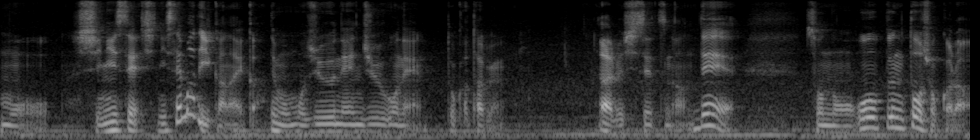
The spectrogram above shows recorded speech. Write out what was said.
もう老舗老舗までいかないか。でももう10年15年とか多分ある施設なんでそのオープン当初から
